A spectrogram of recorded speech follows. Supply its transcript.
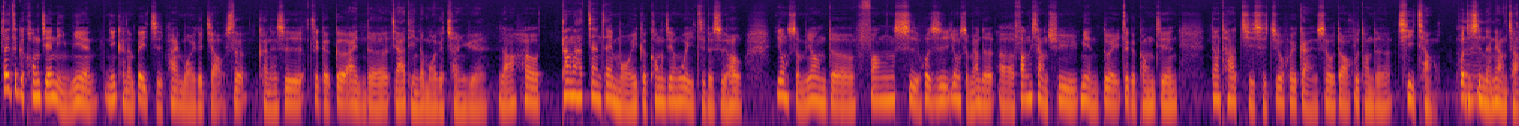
对。在这个空间里面，你可能被指派某一个角色，可能是这个个案的家庭的某一个成员。然后，当他站在某一个空间位置的时候，用什么样的方式，或者是用什么样的呃方向去面对这个空间，那他其实就会感受到不同的气场，或者是能量场。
